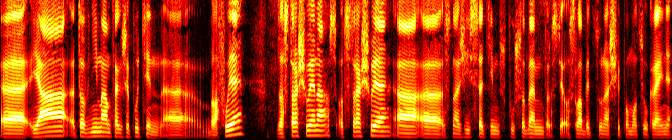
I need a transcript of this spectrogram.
eh, já to vnímám tak, že Putin eh, blafuje, zastrašuje nás, odstrašuje a snaží se tím způsobem prostě oslabit tu naši pomoc Ukrajině. E,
